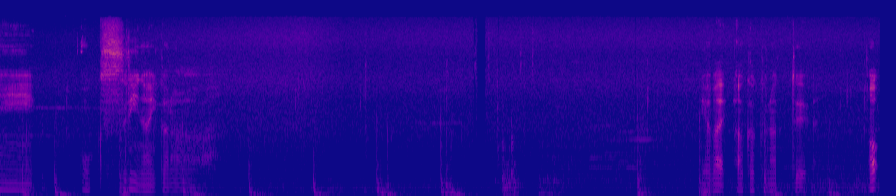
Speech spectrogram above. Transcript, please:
にお薬ないかなやばい赤くなって。あこ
